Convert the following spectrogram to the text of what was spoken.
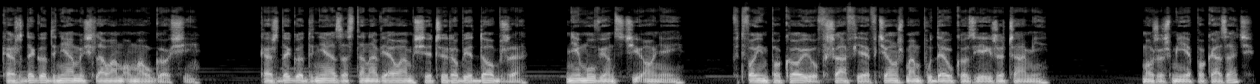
Każdego dnia myślałam o Małgosi. Każdego dnia zastanawiałam się, czy robię dobrze, nie mówiąc ci o niej. W twoim pokoju, w szafie, wciąż mam pudełko z jej rzeczami. Możesz mi je pokazać?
